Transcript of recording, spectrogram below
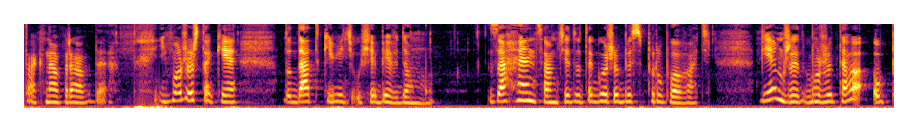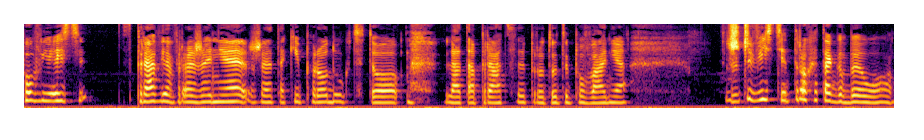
tak naprawdę. I możesz takie dodatki mieć u siebie w domu. Zachęcam Cię do tego, żeby spróbować. Wiem, że może ta opowieść sprawia wrażenie, że taki produkt to lata pracy, prototypowania. Rzeczywiście trochę tak było,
